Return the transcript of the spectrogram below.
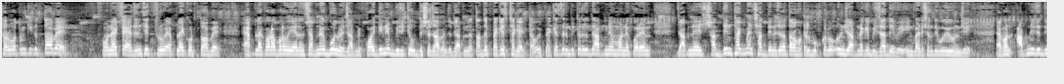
সর্বপ্রথম কী করতে হবে? কোনো একটা এজেন্সির থ্রু অ্যাপ্লাই করতে হবে। অ্যাপ্লাই করার পর ওই এজেন্সি আপনাকে বলবে যে আপনি কয় দিনের ভিজিটের উদ্দেশ্যে যাবেন। যদি আপনি, তাদের প্যাকেজ থাকে একটা, ওই প্যাকেজের ভিতরে যদি আপনি মনে করেন যে আপনি সাত দিন থাকবেন, সাত দিনের জন্য তারা হোটেল বুক করবে অনুযায়ী আপনাকে ভিসা দিবে ইনভাইটেশন দিবে ওই অনুযায়ী। এখন আপনি যদি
